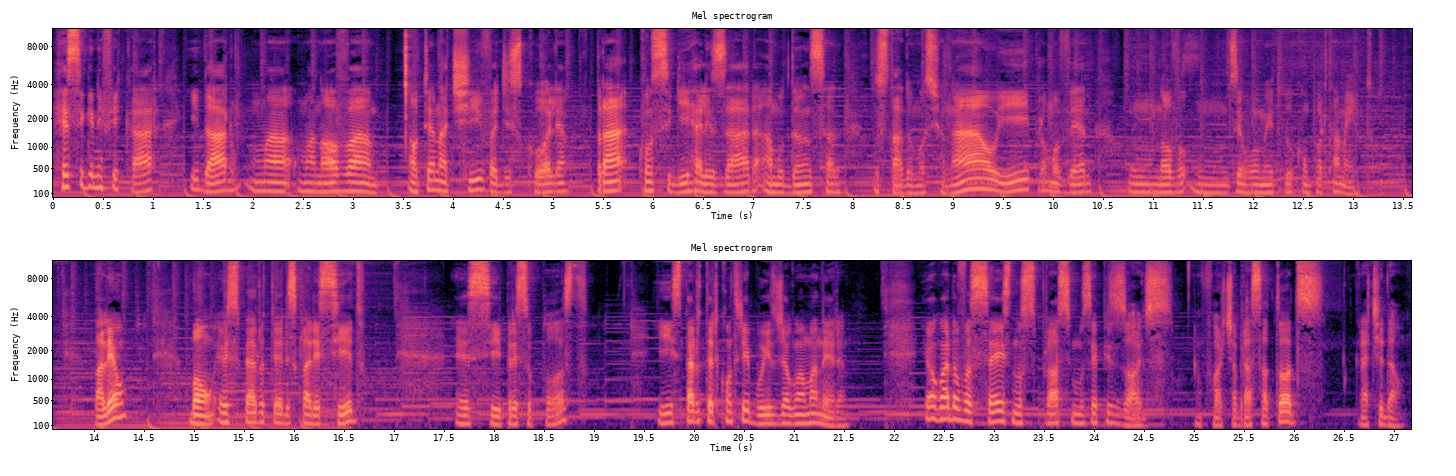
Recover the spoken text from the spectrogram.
ressignificar e dar uma, uma nova alternativa de escolha para conseguir realizar a mudança do estado emocional e promover um novo um desenvolvimento do comportamento. Valeu? Bom, eu espero ter esclarecido esse pressuposto e espero ter contribuído de alguma maneira. Eu aguardo vocês nos próximos episódios. Um forte abraço a todos. Gratidão.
